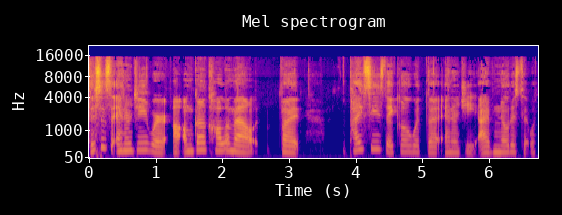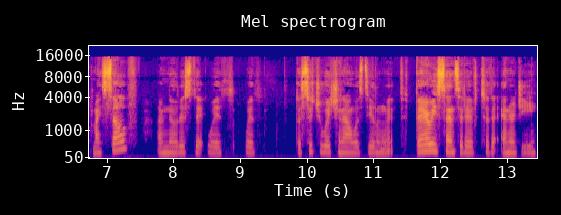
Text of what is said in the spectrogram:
this is the energy where I'm gonna call them out, but Pisces they go with the energy. I've noticed it with myself. I've noticed it with with the situation I was dealing with. Very sensitive to the energy.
